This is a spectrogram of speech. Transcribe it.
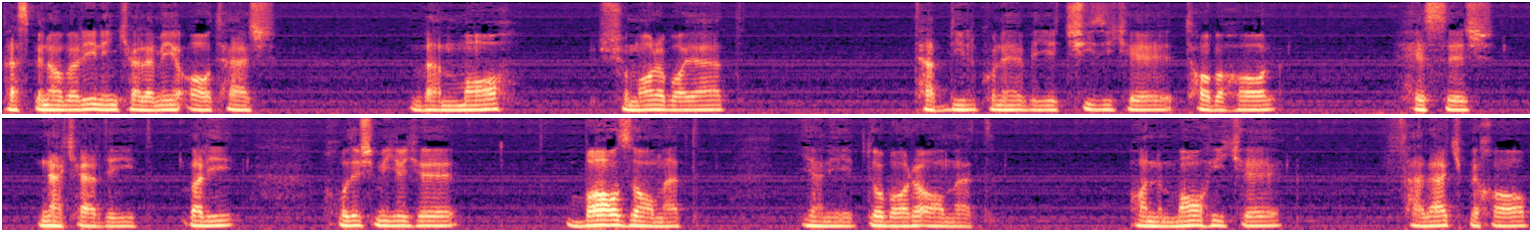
پس بنابراین این کلمه آتش و ماه شما را باید تبدیل کنه به یه چیزی که تا به حال حسش نکرده اید ولی خودش میگه که باز آمد یعنی دوباره آمد. آن ماهی که فلک به خواب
